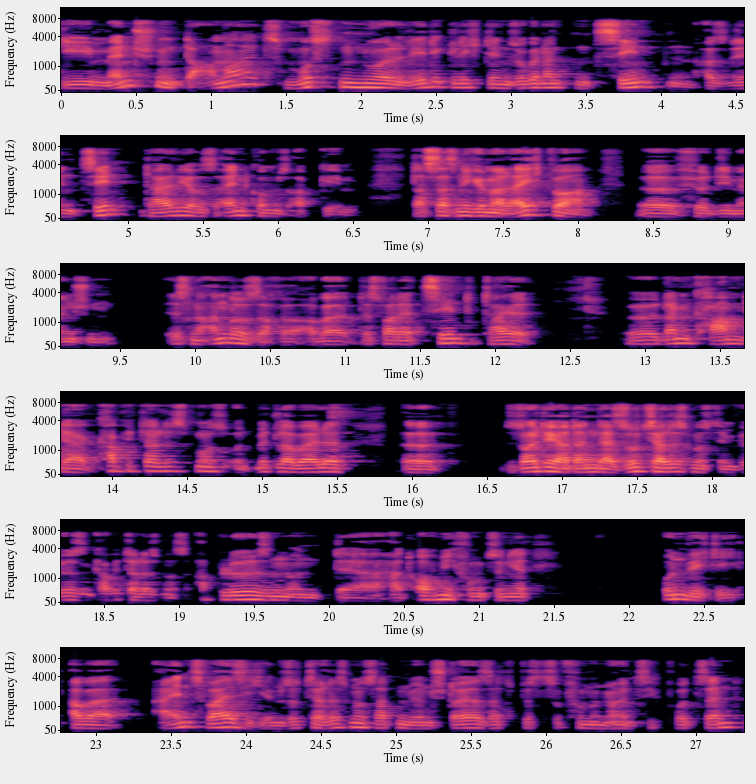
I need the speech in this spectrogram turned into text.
die Menschen damals mussten nur lediglich den sogenannten Zehnten, also den zehnten Teil ihres Einkommens abgeben. Dass das nicht immer leicht war äh, für die Menschen, ist eine andere Sache, aber das war der zehnte Teil. Äh, dann kam der Kapitalismus und mittlerweile äh, sollte ja dann der Sozialismus den bösen Kapitalismus ablösen und der hat auch nicht funktioniert. Unwichtig. Aber eins weiß ich, im Sozialismus hatten wir einen Steuersatz bis zu 95 Prozent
